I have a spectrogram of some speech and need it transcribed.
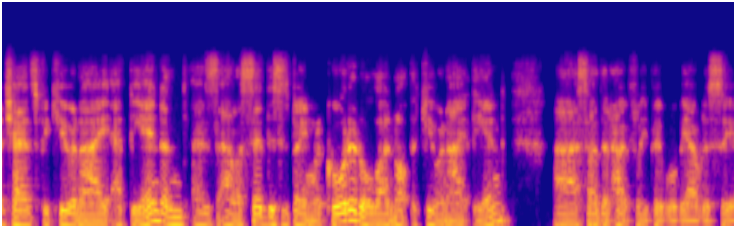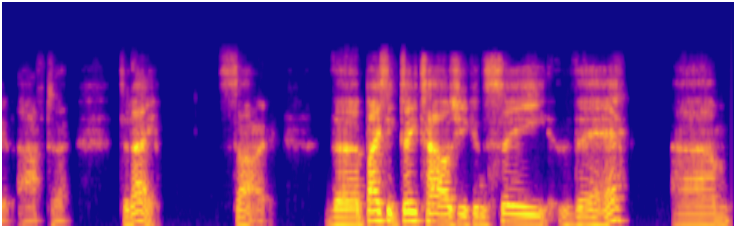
a chance for Q and A at the end. And as Alice said, this is being recorded, although not the Q and A at the end uh, so that hopefully people will be able to see it after today. So the basic details you can see there. Um,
